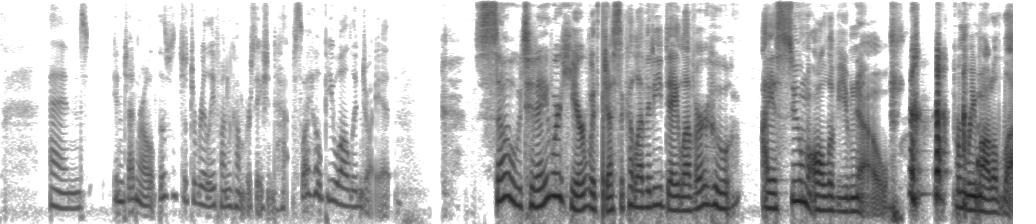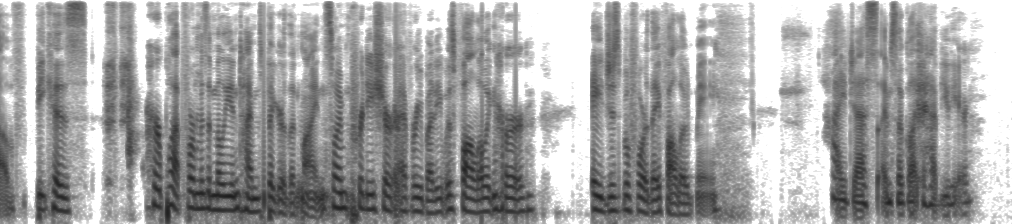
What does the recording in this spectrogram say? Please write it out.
And in general, this was just a really fun conversation to have. So I hope you all enjoy it. So today we're here with Jessica Levity Daylover, who I assume all of you know from Remodeled Love because her platform is a million times bigger than mine. So I'm pretty sure everybody was following her ages before they followed me. Hi, Jess. I'm so glad to have you here.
